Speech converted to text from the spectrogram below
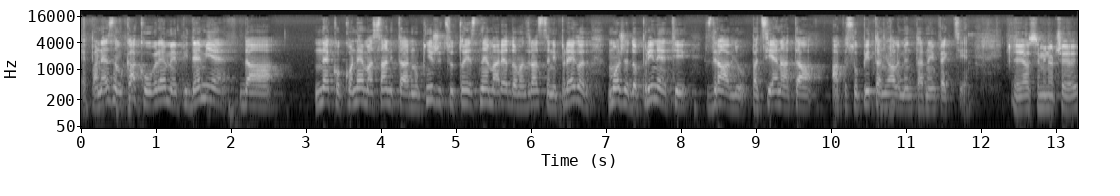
E pa ne znam kako u vreme epidemije da neko ko nema sanitarnu knjižicu, to jest nema redovan zdravstveni pregled, može doprineti zdravlju pacijenata ako su u pitanju alimentarne infekcije. E, ja sam inače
